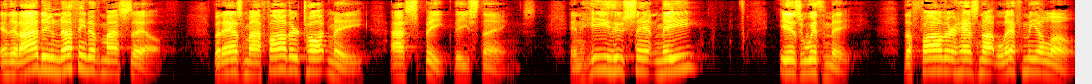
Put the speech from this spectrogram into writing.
and that I do nothing of myself, but as my Father taught me, I speak these things. And he who sent me is with me. The Father has not left me alone,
